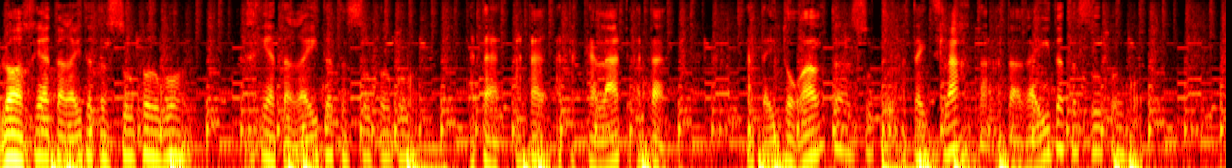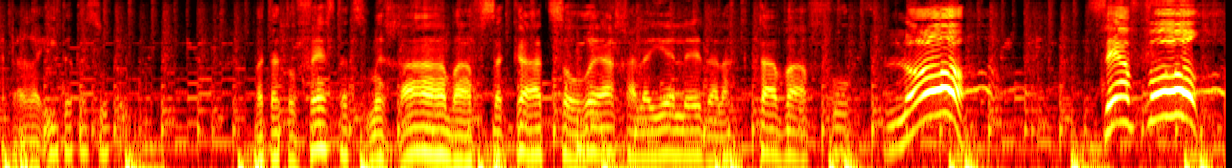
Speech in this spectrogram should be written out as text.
לא, אחי, אתה ראית את הסופרבול? אחי, אתה ראית את הסופרבול? אתה, אתה, אתה קלט, אתה, אתה התעוררת על סופר, אתה הצלחת, אתה ראית את הסופרבול. אתה ראית את הסופרבול. ואתה תופס את עצמך בהפסקה, צורח על הילד, על הכתב ההפוך. לא! זה הפוך!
